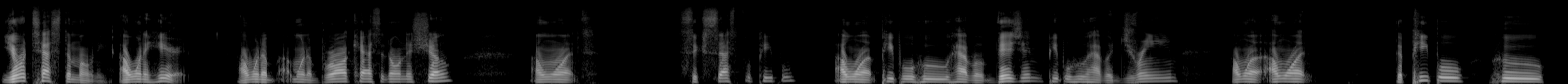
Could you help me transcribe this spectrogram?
your testimony. I want to hear it. I want to I want to broadcast it on this show. I want successful people. I want people who have a vision, people who have a dream. I want I want the people who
